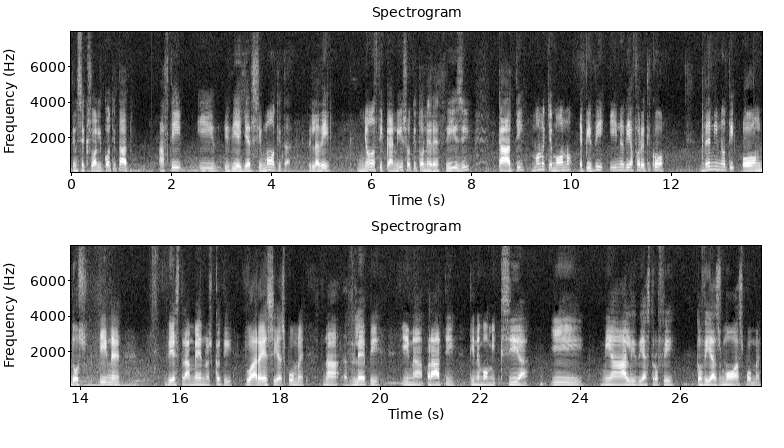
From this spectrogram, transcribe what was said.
την σεξουαλικότητά του. Αυτή η, η διεγερσιμότητα, δηλαδή νιώθει κανείς ότι τον ερεθίζει κάτι μόνο και μόνο επειδή είναι διαφορετικό. Δεν είναι ότι όντως είναι διεστραμμένος και ότι του αρέσει ας πούμε να βλέπει ή να πράττει την αιμομιξία ή μία άλλη διαστροφή, το βιασμό ας πούμε,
